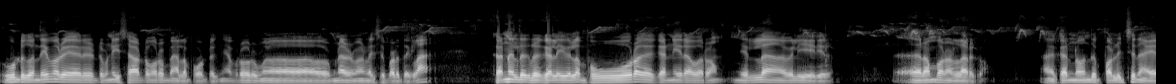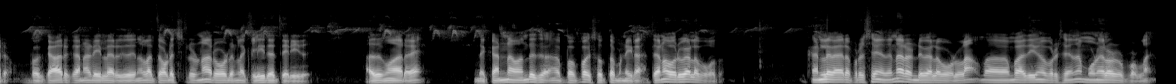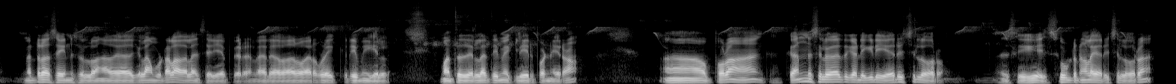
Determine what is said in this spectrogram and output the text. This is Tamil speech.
வீட்டுக்கு வந்தே ஒரு ஏழு எட்டு மணிக்கு சாப்பிட்ட முறை மேலே போட்டுங்க அப்புறம் ஒரு ஒரு மணி நேரம் மேலே வச்சு படுத்துக்கலாம். கண்ணில் இருக்கிற கழிவெல்லாம் பூரா கண்ணீராக வரும். எல்லாம் வெளியேறிடும் ரொம்ப நல்லாயிருக்கும். கண் வந்து பளிச்சுன்னு ஆயிரும். இப்போ கார் கண்ணாடியெல்லாம் இருக்குது. நல்லா தொடச்சிட்டோம்னா ரோடு நல்லா கிளியராக தெரியுது. அது மாதிரி இந்த கண்ணை வந்து அப்பப்போ சுத்தம் பண்ணிக்கலாம். தினம் ஒரு வேளை போதும். கண்ணில் வேறு பிரச்சனை எதுனா ரெண்டு வேலை போடலாம். ரொம்ப- அதிகமாக பிரச்சனை இருந்தால் மூணு வேலை போடலாம். மெட்ராசைன்னு சொல்லுவாங்க. அது அதுக்கெல்லாம் போட்டாலும் அதெல்லாம் சரியாக போயிடும். வேறு ஏதாவது வரக்கூடிய கிருமிகள் மற்றது எல்லாத்தையுமே கிளியர் பண்ணிடும் அப்புறம் கண் சில பேர்த்துக்கு அடிக்கடி எரிச்சல் வரும். சி- சூட்டுனால எரிச்சல் வரும்.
